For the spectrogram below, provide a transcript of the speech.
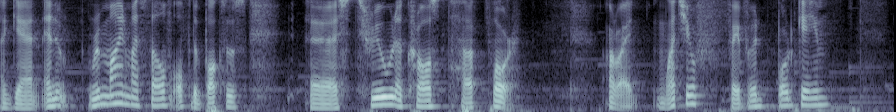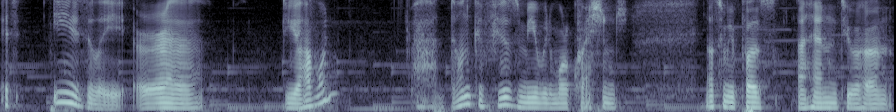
again and remind myself of the boxes uh, strewn across her floor. Alright, what's your favorite board game? It's easily... Uh, do you have one? Ah, don't confuse me with more questions. Natsumi puts a hand to her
